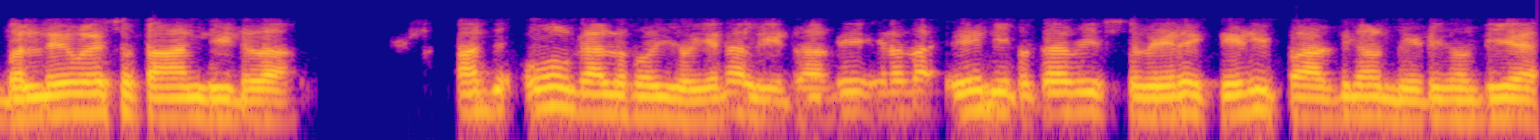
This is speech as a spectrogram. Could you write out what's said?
ਬੱਲੇ ਹੋਏ ਸਤਾਨ ਲੀਡਰ। ਆ ਅੱਜ ਉਹ ਗੱਲ ਹੋਈ ਹੋਈ ਹੈ ਨਾ ਲੀਡਰਾਂ ਦੀ ਇਹਨਾਂ ਦਾ ਇਹ ਨਹੀਂ ਪਤਾ ਵੀ ਸਵੇਰੇ ਕਿਹੜੀ ਪਾਰਟੀ ਨਾਲ ਮੀਟਿੰਗ ਹੁੰਦੀ ਹੈ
